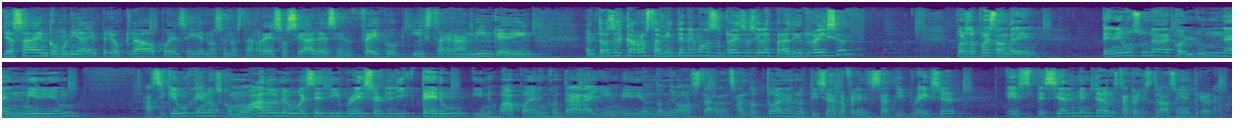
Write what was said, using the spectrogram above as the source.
Ya saben, comunidad de Imperio Cloud, pueden seguirnos en nuestras redes sociales, en Facebook, Instagram, LinkedIn. Entonces, Carlos, ¿también tenemos redes sociales para Deep Racer? Por supuesto, André. Tenemos una columna en Medium, así que búsquenos como AWS Deep Racer League Perú y nos van a poder encontrar ahí en Medium, donde vamos a estar lanzando todas las noticias referentes a Deep Racer especialmente a los que están registrados en el programa.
